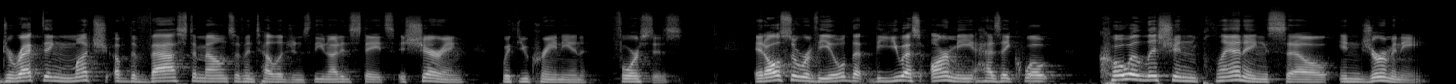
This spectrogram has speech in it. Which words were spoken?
directing much of the vast amounts of intelligence the United States is sharing with Ukrainian forces. It also revealed that the US Army has a quote coalition planning cell in Germany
